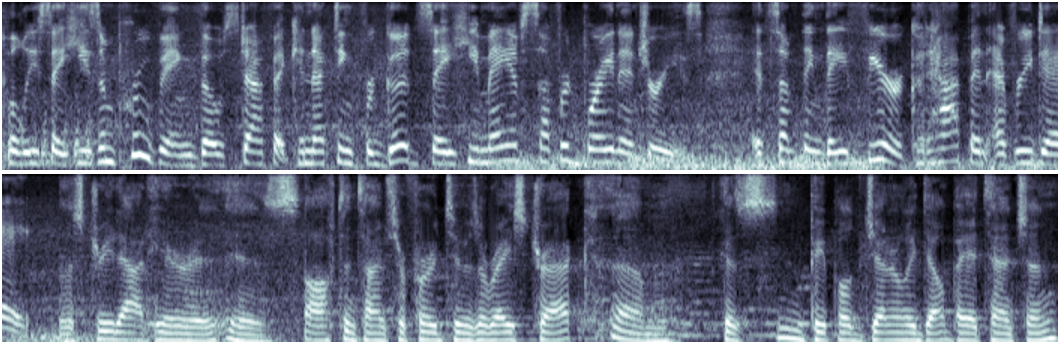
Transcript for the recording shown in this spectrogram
Police say he's improving, though staff at Connecting for Good say he may have suffered brain injuries. It's something they fear could happen every day. The street out here is oftentimes referred to as a racetrack. Um, because people generally don't pay attention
